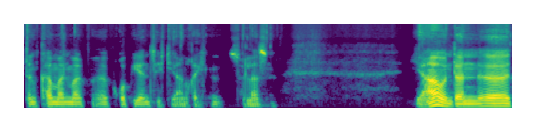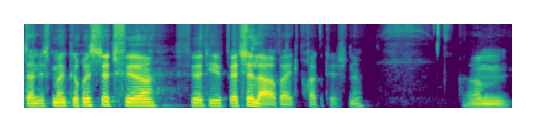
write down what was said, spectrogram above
dann kann man mal äh, probieren, sich die anrechnen zu lassen. Ja, und dann, äh, dann ist man gerüstet für, für die Bachelorarbeit praktisch. Ne? Ähm,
